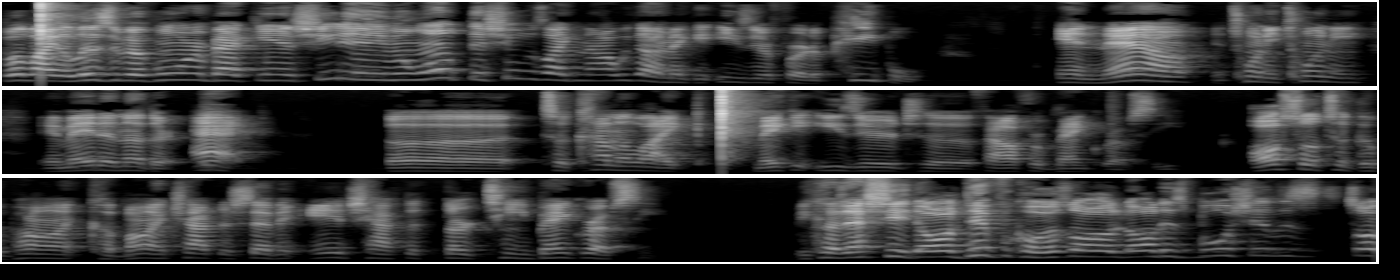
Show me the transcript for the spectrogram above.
But like Elizabeth Warren back in, she didn't even want this. She was like, nah, we gotta make it easier for the people. And now in 2020, it made another act uh to kind of like make it easier to file for bankruptcy. Also to combine combine chapter 7 and chapter 13 bankruptcy because that shit all difficult. It's all all this bullshit is so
